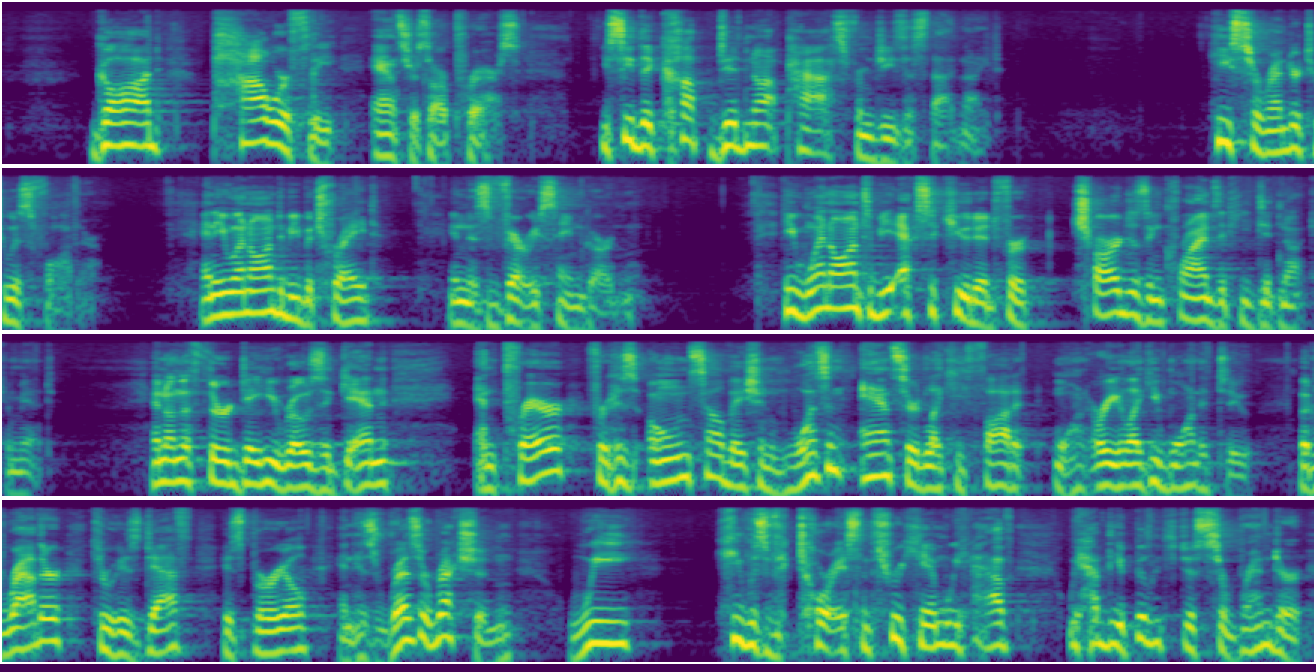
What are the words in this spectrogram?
God powerfully answers our prayers. You see, the cup did not pass from Jesus that night. He surrendered to his Father. And he went on to be betrayed. In this very same garden. He went on to be executed for charges and crimes that he did not commit. And on the third day, he rose again. And prayer for his own salvation wasn't answered like he thought it wanted, or like he wanted to, but rather through his death, his burial, and his resurrection, we he was victorious, and through him we have we have the ability to surrender,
